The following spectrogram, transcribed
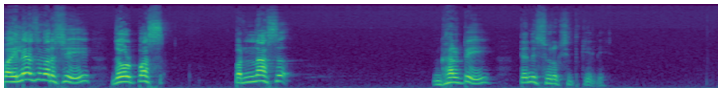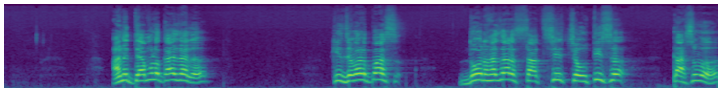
पहिल्याच वर्षी जवळपास पन्नास घरटी त्यांनी सुरक्षित केली. आणि त्यामुळं काय झालं? की जवळपास दोन हजार सातशे चौतीस कासवं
